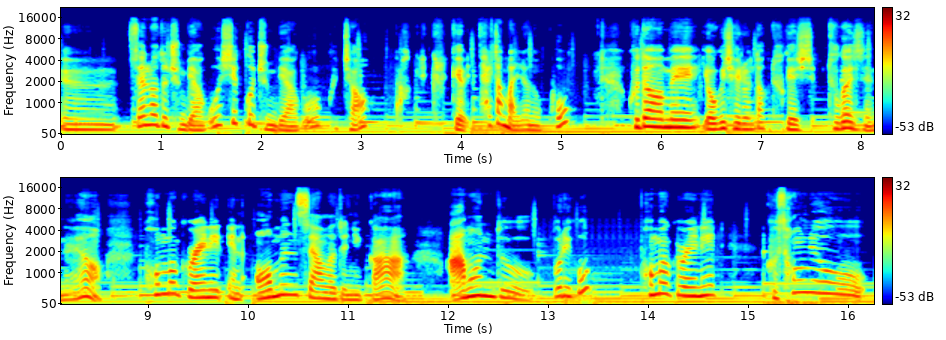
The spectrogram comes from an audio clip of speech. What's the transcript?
음, 샐러드 준비하고 씻고 준비하고 그쵸? 딱 그렇게 살짝 말려놓고 그 다음에 여기 재료는 딱 두 가지 두 가지잖아요. pomegranate and almond salad니까 아몬드 뿌리고 pomegranate 그 석류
